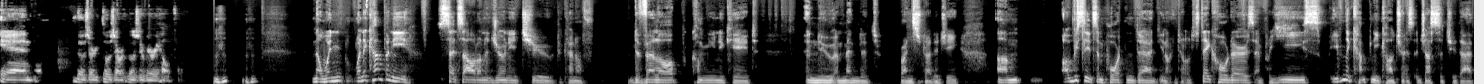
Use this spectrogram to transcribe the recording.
And those are, those are, those are very helpful. Mm-hmm, mm-hmm. Now, when, when a company sets out on a journey to, to kind of develop, communicate a new amended brand strategy, um, obviously it's important that you know internal stakeholders employees even the company culture is adjusted to that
